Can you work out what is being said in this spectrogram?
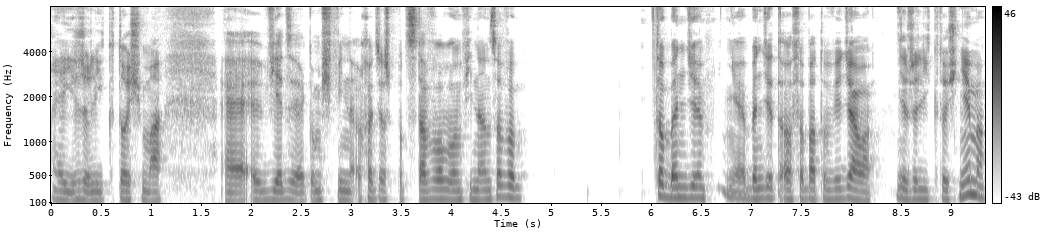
e, jeżeli ktoś ma wiedzę jakąś chociaż podstawową, finansową, to będzie, nie, będzie ta osoba to wiedziała. Jeżeli ktoś nie ma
